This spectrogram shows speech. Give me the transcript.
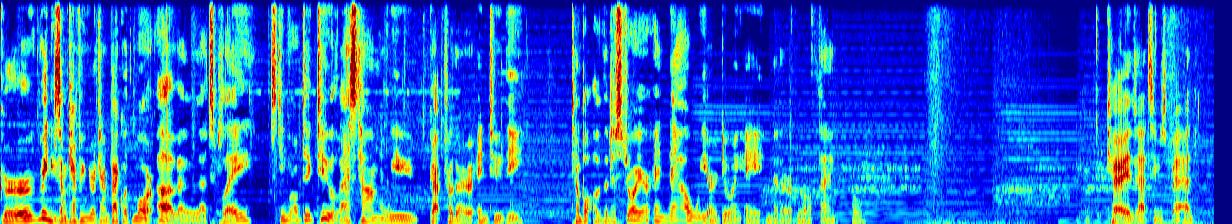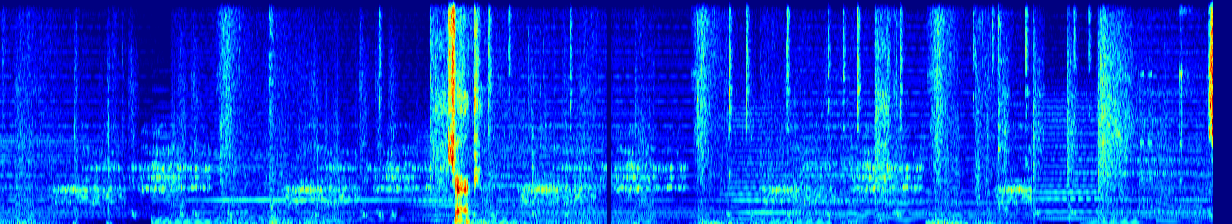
Greetings, I'm Captain George. I'm back with more of Let's Play SteamWorld Dig 2. Last time we got further into the Temple of the Destroyer, and now we are doing a, another little thing. Oh. Okay, that seems bad. Jerk.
